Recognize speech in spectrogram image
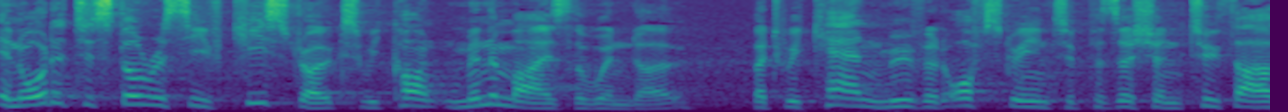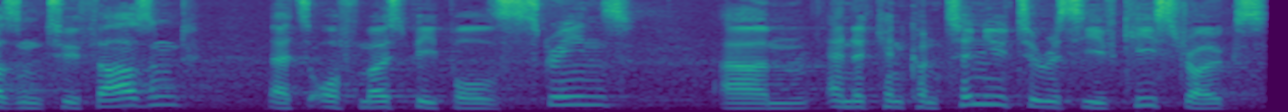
in order to still receive keystrokes, we can't minimize the window, but we can move it off screen to position 2000, 2000. That's off most people's screens. Um, and it can continue to receive keystrokes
